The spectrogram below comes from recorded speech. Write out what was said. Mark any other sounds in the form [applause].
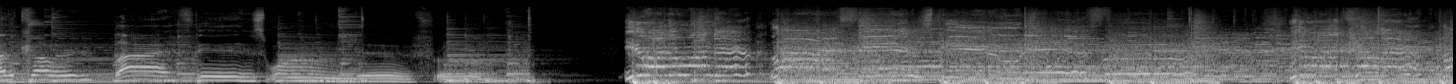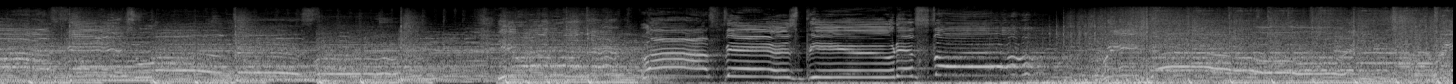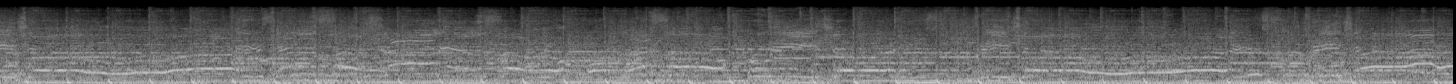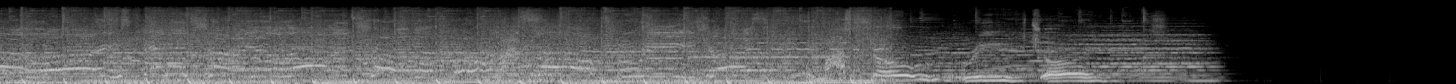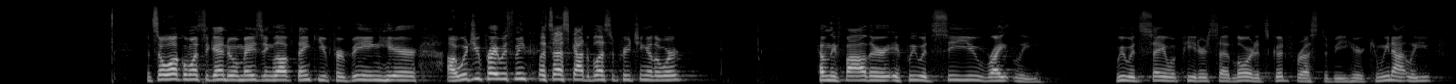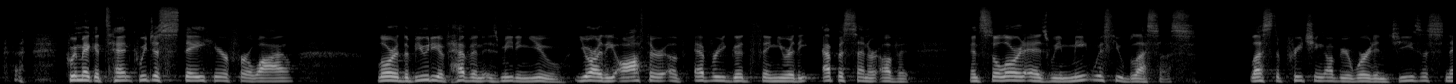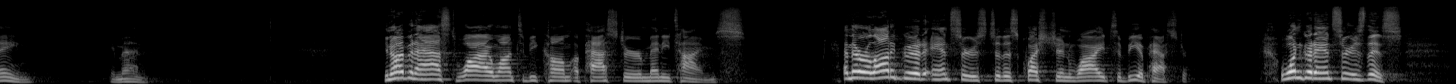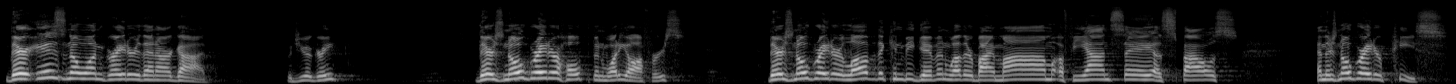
Are the color, life is wonderful. And so, welcome once again to Amazing Love. Thank you for being here. Uh, would you pray with me? Let's ask God to bless the preaching of the word. Heavenly Father, if we would see you rightly, we would say what Peter said Lord, it's good for us to be here. Can we not leave? [laughs] Can we make a tent? Can we just stay here for a while? Lord, the beauty of heaven is meeting you. You are the author of every good thing, you are the epicenter of it. And so, Lord, as we meet with you, bless us. Bless the preaching of your word in Jesus' name. Amen. You know, I've been asked why I want to become a pastor many times. And there are a lot of good answers to this question why to be a pastor. One good answer is this there is no one greater than our God. Would you agree? There's no greater hope than what he offers. There's no greater love that can be given, whether by mom, a fiance, a spouse. And there's no greater peace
